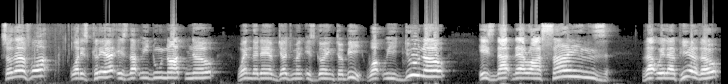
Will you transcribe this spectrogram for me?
So therefore, what is clear is that we do not know when the day of judgment is going to be. What we do know is that there are signs that will appear though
